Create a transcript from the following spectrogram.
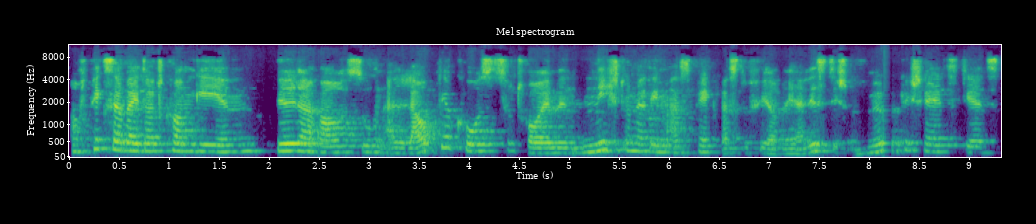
Auf pixabay.com gehen, Bilder raussuchen, erlaub dir groß zu träumen, nicht unter dem Aspekt, was du für realistisch und möglich hältst jetzt.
